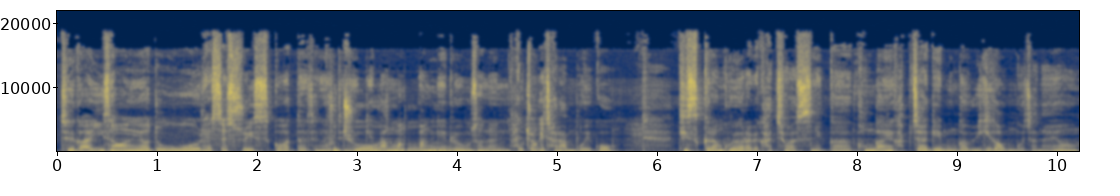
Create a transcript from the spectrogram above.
제가 이 상황이어도 우울했을 수 있을 것 같다는 생각이 그쵸, 드는 게. 망막박리를 음. 우선은 한쪽이 잘 안 보이고 디스크랑 고혈압이 같이 왔으니까 건강에 갑자기 뭔가 위기가 온 거잖아요.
